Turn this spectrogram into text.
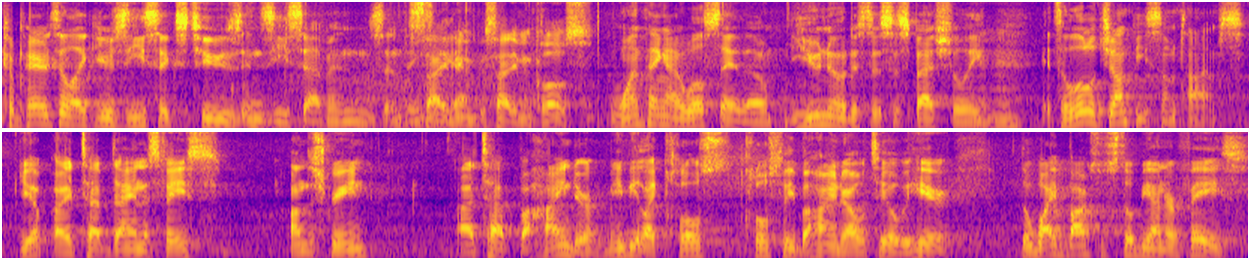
compared to like your Z6-2s and Z7s and things not like even, that. it's not even close. One thing I will say though, you notice this especially, mm-hmm. it's a little jumpy sometimes. Yep, I tap Diana's face on the screen. I tap behind her, maybe like close, closely behind her. I would say over here. The white box would still be on her face,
